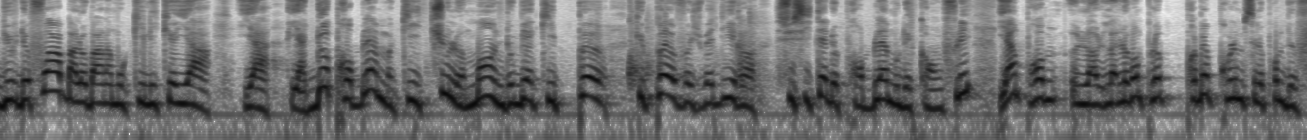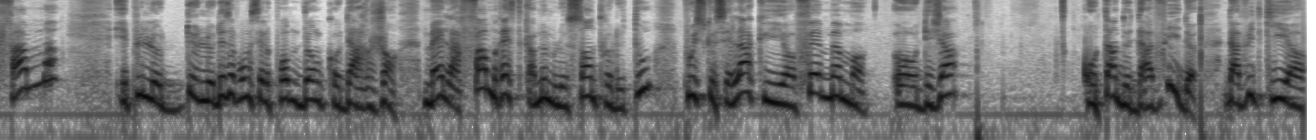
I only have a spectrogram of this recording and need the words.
Des fois, Balobana Mokili, qu'il y a, il y, a, y a deux problèmes qui tuent le monde ou bien qui peuvent, qui peuvent je vais dire, susciter des problèmes ou des conflits. Il y a un problème, le, premier problème, c'est le problème de femmes. Et puis le, le deuxième problème, c'est le problème donc d'argent. Mais la femme reste quand même le centre de tout, puisque c'est là qui fait même oh, déjà au temps de David. David qui euh,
